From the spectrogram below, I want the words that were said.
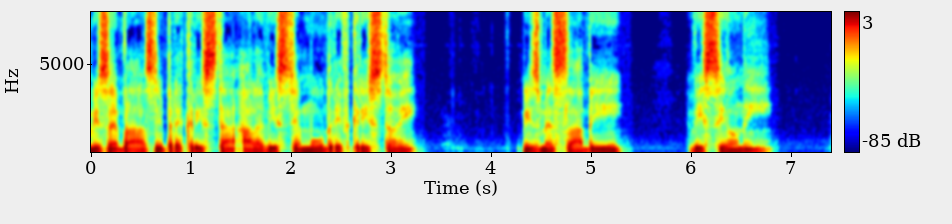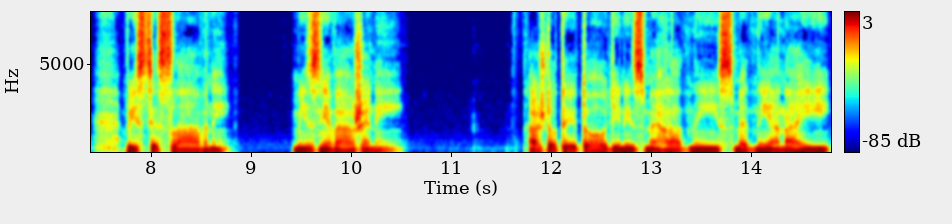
My sme blázni pre Krista, ale vy ste múdri v Kristovi. My sme slabí, vy silní. Vy ste slávni, my znevážení. Až do tejto hodiny sme hladní, smední a nahí,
